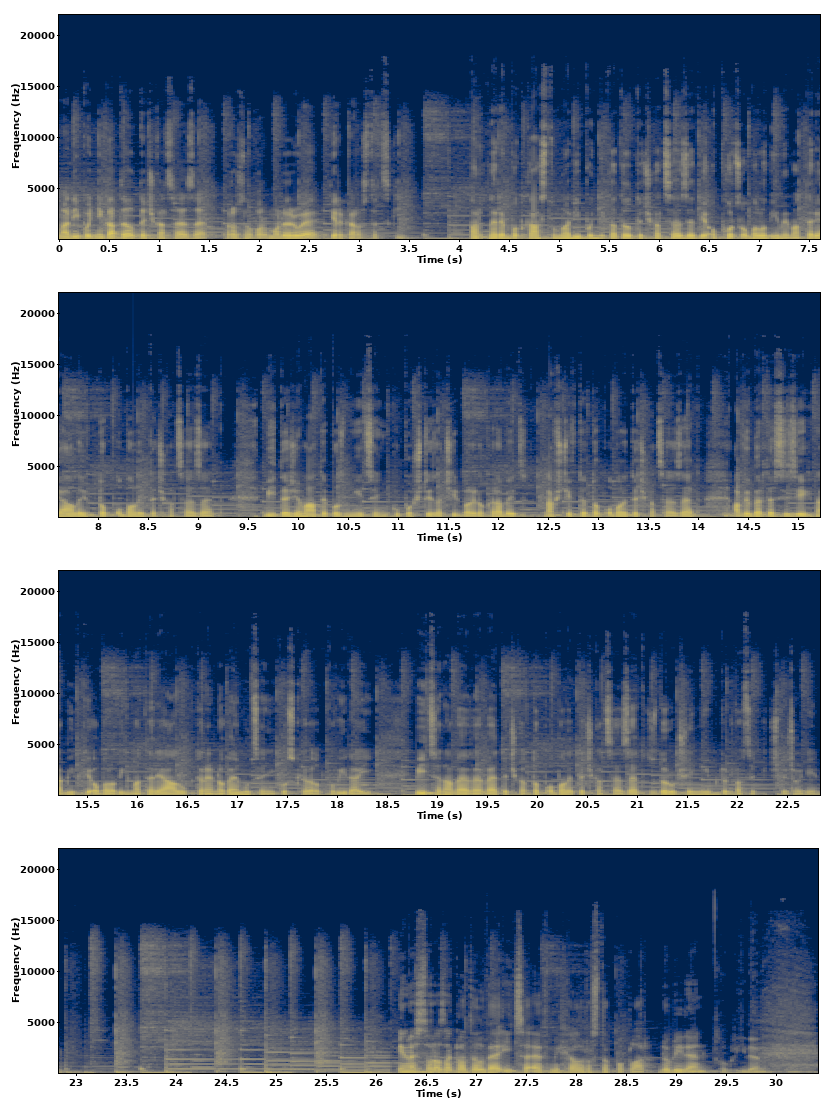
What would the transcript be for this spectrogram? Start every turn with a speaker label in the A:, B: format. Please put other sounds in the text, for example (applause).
A: mladýpodnikatel.cz Rozhovor moderuje Jirka Rostecký. Partnerem podcastu mladýpodnikatel.cz je obchod s obalovými materiály topobaly.cz. Víte, že máte po změně pošty začít balit do krabic? Navštivte topobaly.cz a vyberte si z jejich nabídky obalových materiálů, které novému ceníku skvěle odpovídají. Více na www.topobaly.cz s doručením do 24 hodin. Investor a zakladatel VICF Michal Rostok Poplar. Dobrý den.
B: Dobrý den.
